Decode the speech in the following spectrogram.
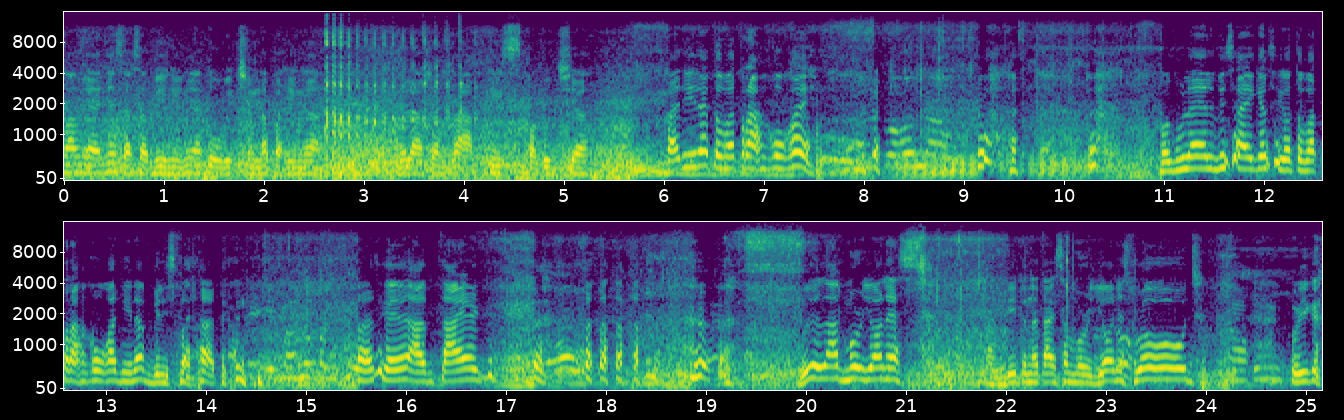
Mamaya niya sasabihin niya 2 weeks siyang napahinga. Wala siyang practice, pagod siya. Kanina tumatrangko ka eh. Magmula LB Cycle, sigaw tumatrangko kanina, bilis pa natin. Kasi ngayon, I'm tired. We love Moriones. Andito na tayo sa Moriones Road. Uwi ka.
